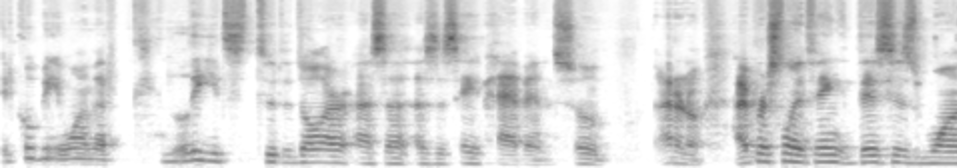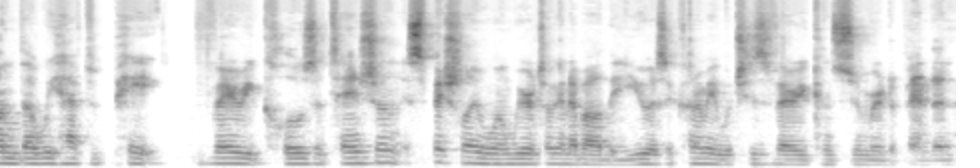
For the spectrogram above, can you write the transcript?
it could be one that leads to the dollar as a, as a safe haven. So I don't know. I personally think this is one that we have to pay very close attention, especially when we're talking about the US economy, which is very consumer dependent.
